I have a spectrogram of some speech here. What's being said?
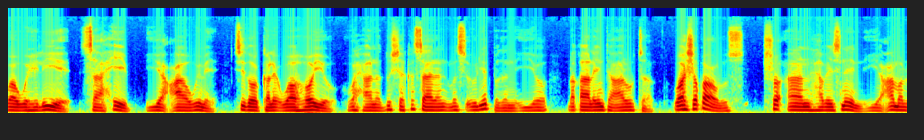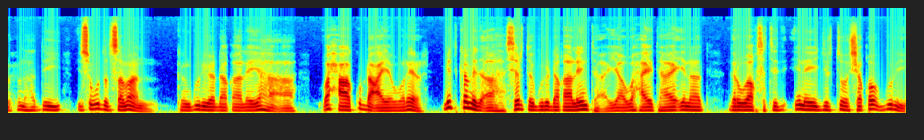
waa weheliye saaxiib iyo caawime. Sidoo kale waa hooyo waxaana dusha ka saaran mas'uuliyad badan iyo dhaqaalaynta carruurta. Waa shaqo culus sho aan habaysnayn iyo camal xun hadday isugu darsamaan kan guriga dhaqaaleeyaha ah. Waxaa ku dhacaya wareer mid ka mid ah sirta guri dhaqaalaynta ayaa waxay tahay inaad garwaaqsatid inay jirto shaqo guri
